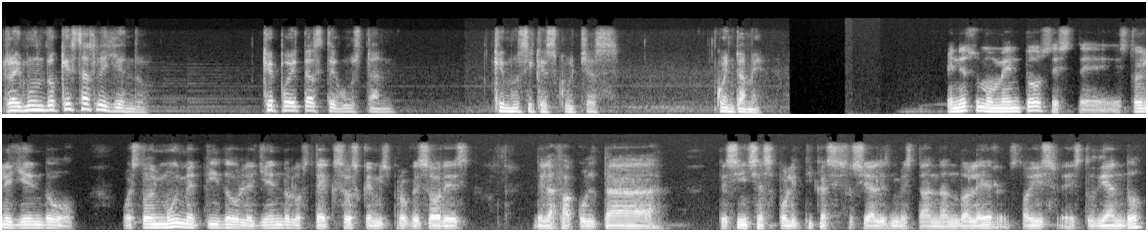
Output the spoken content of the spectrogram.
Raimundo, ¿qué estás leyendo? ¿Qué poetas te gustan? ¿Qué música escuchas? Cuéntame. En estos momentos este, estoy leyendo o estoy muy metido leyendo los textos que mis profesores de la Facultad de Ciencias Políticas y Sociales me están dando a leer. Estoy es- estudiando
